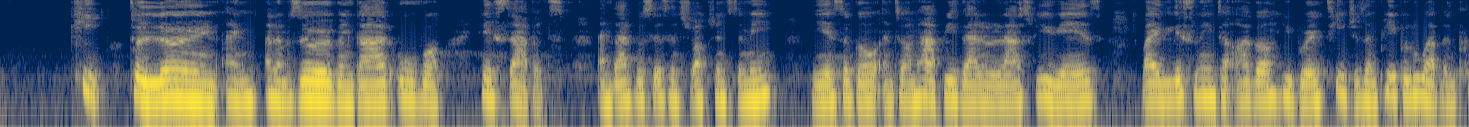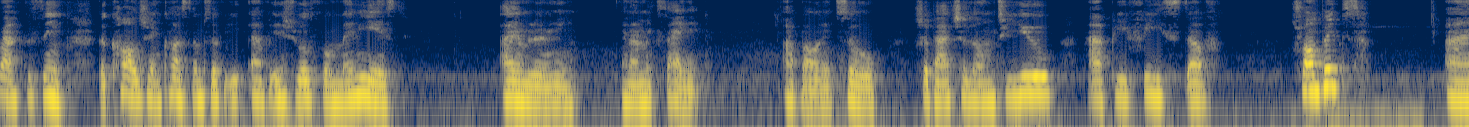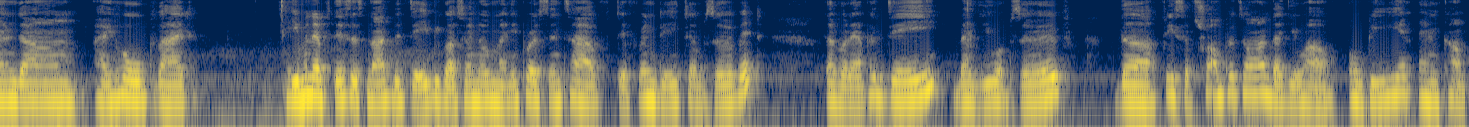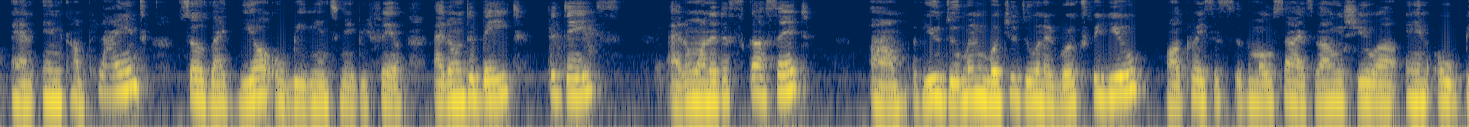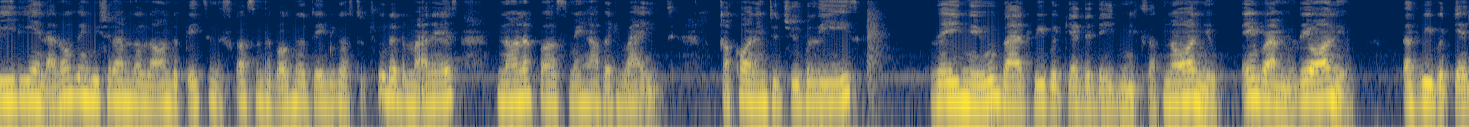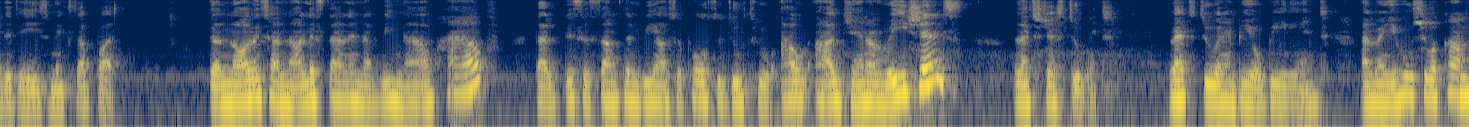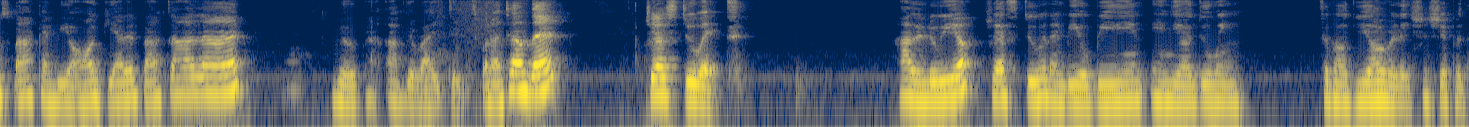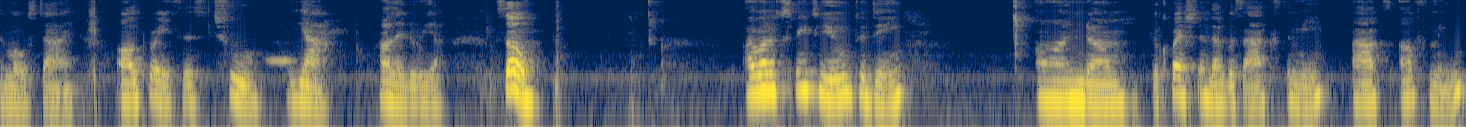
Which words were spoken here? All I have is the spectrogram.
keep to learn and, and observe and guard over his sabbaths. And that was his instructions to me years ago. And so i'm happy that in the last few years by listening to other Hebrew teachers and people who have been practicing the culture and customs of, of Israel for many years, I am learning and I'm excited about it. So, Shabbat Shalom to you. Happy Feast of Trumpets. And um, I hope that even if this is not the day, because I know many persons have different day to observe it, that whatever day that you observe, the Feast of Trumpets on, that you are obedient and, com- and in compliant so that your obedience may be filled. I don't debate the dates. I don't want to discuss it. Um, if you're doing what you're doing, it works for you. All praises to the Most High as long as you are in obedient. I don't think we should have no long debates and discussions about no day because the truth of the matter is none of us may have it right. According to Jubilees, they knew that we would get the date mixed up. No one knew. Abraham knew. They all knew that we would get the days mixed up. But the knowledge and understanding that we now have, that this is something we are supposed to do throughout our generations, let's just do it. Let's do it and be obedient. And when Yahushua comes back and we all get it back to our land, we'll have the right dates. But until then, just do it. Hallelujah. Just do it and be obedient in your doing. It's about your relationship with the Most High. All praises to Yah. Hallelujah. So, I want to speak to you today on um, the question that was asked to me, asked of me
